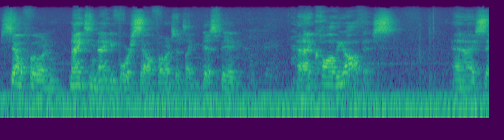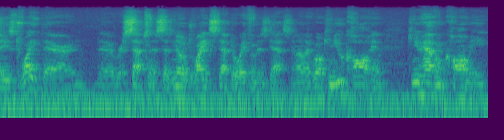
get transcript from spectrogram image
cell phone, 1994 cell phone, so it's like this big. And I call the office, and I say, Is Dwight there? And the receptionist says, No, Dwight stepped away from his desk. And I'm like, Well, can you call him? Can you have him call me?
